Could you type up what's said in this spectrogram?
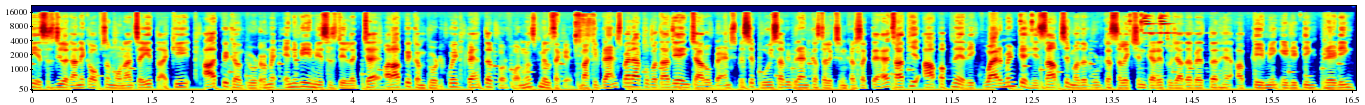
एनवीएमई एसएसडी लगाने का ऑप्शन होना चाहिए ताकि आपके कंप्यूटर में एनवीएमई एसएसडी लग जाए और आपके कंप्यूटर को एक बेहतर परफॉर्मेंस मिल सके। बाकी ब्रांड्स मैंने आपको बता दिया, इन चारों ब्रांड्स में से कोई सा भी ब्रांड का सिलेक्शन कर सकते हैं। साथ ही आप अपने रिक्वायरमेंट के हिसाब से मदरबोर्ड का सिलेक्शन करें तो ज़्यादा बेहतर है। आप गेमिंग एडिटिंग ट्रेडिंग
